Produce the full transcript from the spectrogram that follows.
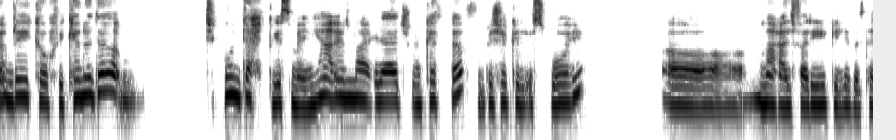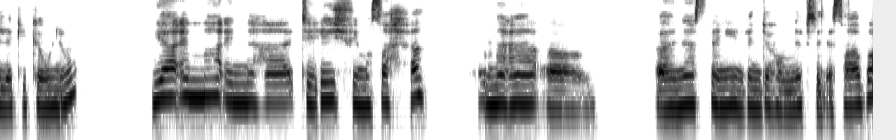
أمريكا وفي كندا تكون تحت قسمين يا إما علاج مكثف بشكل أسبوعي آه مع الفريق اللي قلت لك يكونوه يا إما إنها تعيش في مصحة مع آه ناس ثانيين عندهم نفس الإصابة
